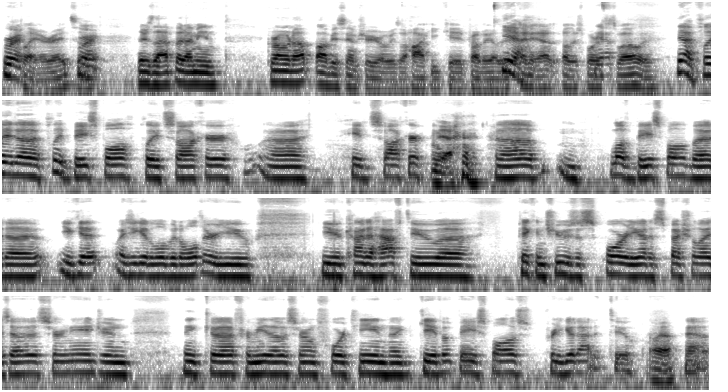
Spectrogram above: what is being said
Right. player, right? So Right. There's that. But I mean, growing up, obviously, I'm sure you're always a hockey kid. Probably other Yeah. any other sports Yeah. as well. Or, Yeah, I played uh, played baseball, played soccer, uh, hated soccer. yeah. Uh, mm, love baseball, but uh, you get as you get a little bit older, you you kind of have to uh, pick and choose a sport. You got to specialize at a certain age, and I think uh, for me that was around 14. I gave up baseball. I was pretty good at it too. oh yeah. Yeah,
